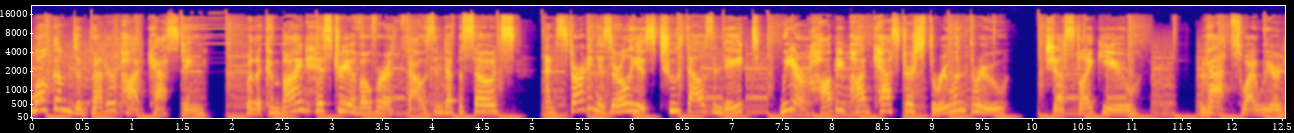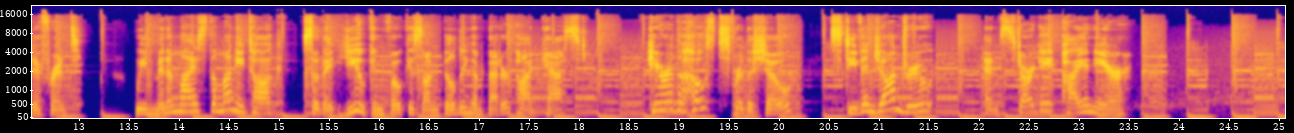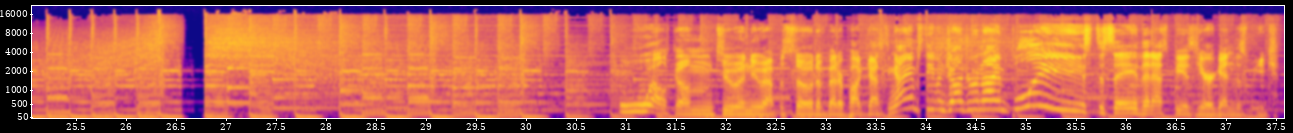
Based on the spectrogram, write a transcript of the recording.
Welcome to Better Podcasting. With a combined history of over a thousand episodes, and starting as early as 2008, we are hobby podcasters through and through, just like you. That's why we are different. We minimize the money talk so that you can focus on building a better podcast. Here are the hosts for the show Stephen John Drew and Stargate Pioneer. Welcome to a new episode of Better Podcasting. I am Stephen John Drew, and I am pleased to say that SP is here again this week.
